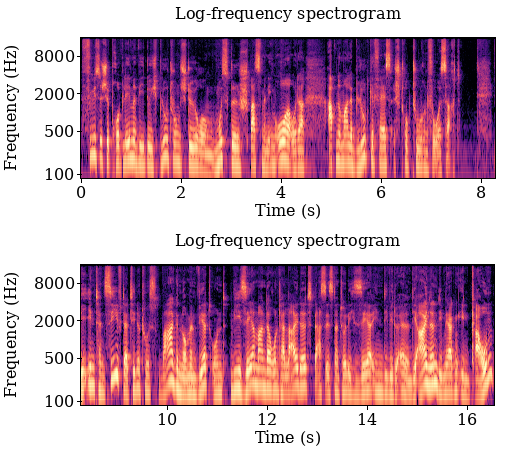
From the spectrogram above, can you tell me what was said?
physische Probleme wie Durchblutungsstörungen, Muskelspasmen im Ohr oder abnormale Blutgefäßstrukturen verursacht. Wie intensiv der Tinnitus wahrgenommen wird und wie sehr man darunter leidet, das ist natürlich sehr individuell. Die einen, die merken ihn kaum,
